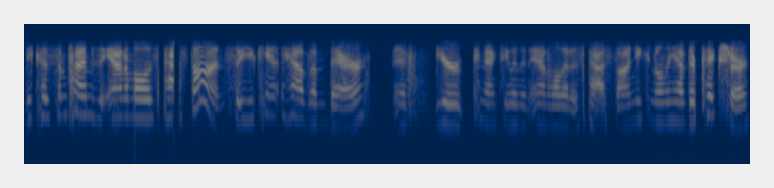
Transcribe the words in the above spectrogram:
because sometimes the animal is passed on so you can't have them there if you're connecting with an animal that is passed on you can only have their picture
